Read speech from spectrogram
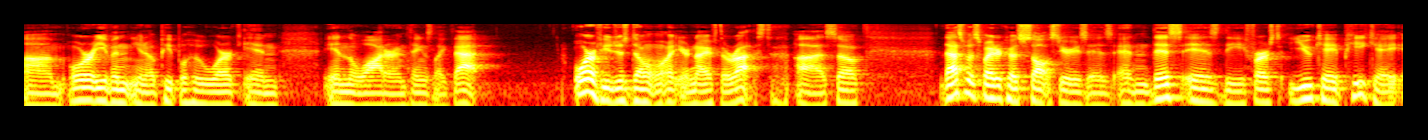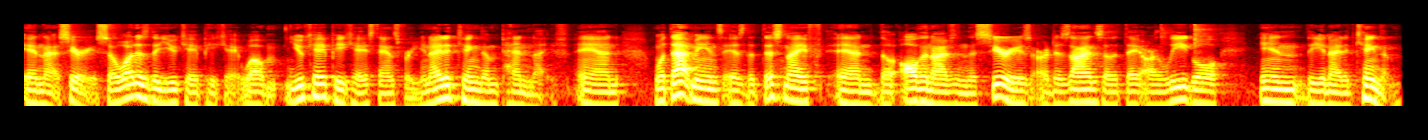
um, or even you know people who work in in the water and things like that or if you just don't want your knife to rust. Uh, so that's what Spyderco's Salt series is, and this is the first UKPK in that series. So what is the UKPK? Well, UKPK stands for United Kingdom Pen Knife, and what that means is that this knife and the, all the knives in this series are designed so that they are legal in the United Kingdom.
